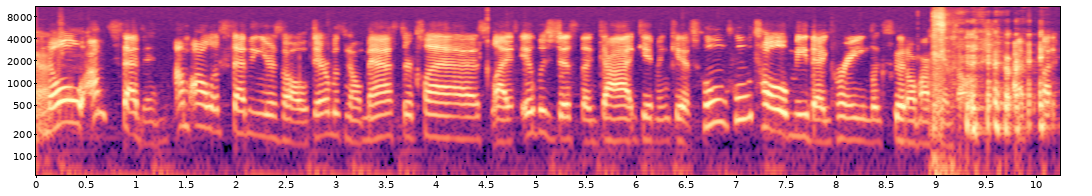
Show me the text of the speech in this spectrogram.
Gotcha. No, I'm seven. I'm all of seven years old. There was no master class. Like it was just a God given gift. Who who told me that green looks good on my skin tone? I feel like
